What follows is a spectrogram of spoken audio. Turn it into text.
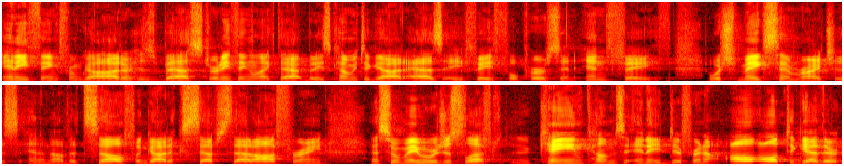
anything from God or his best or anything like that, but he's coming to God as a faithful person in faith, which makes him righteous in and of itself, and God accepts that offering. And so maybe we're just left, Cain comes in a different, all, altogether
